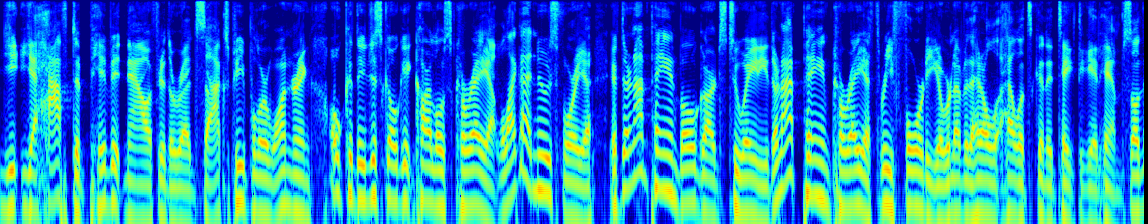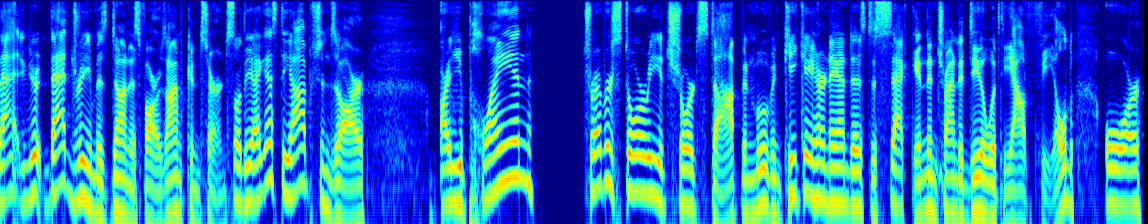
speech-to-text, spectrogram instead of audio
you, you, have to pivot now if you're the Red Sox. People are wondering, oh, could they just go get Carlos Correa? Well, I got news for you. If they're not paying Bogaerts 280, they're not paying Correa 340 or whatever the hell, hell it's going to take to get him. So that that dream is done as far as I'm concerned. So the I guess the options are: Are you playing? Trevor Story at shortstop and moving Kike Hernandez to second and trying to deal with the outfield, or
